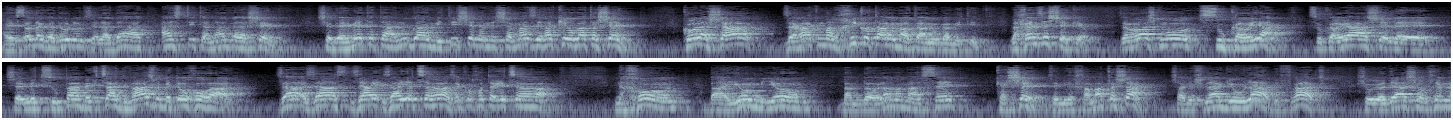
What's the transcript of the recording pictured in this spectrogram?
היסוד הגדול הוא זה לדעת, אז תתענג על השם. שבאמת התענוג האמיתי של הנשמה זה רק קרבת השם. כל השאר זה רק מרחיק אותנו מהתענוג האמיתי. לכן זה שקר. זה ממש כמו סוכריה, סוכריה של, אה, שמצופה בקצת דבש ובתוך רעל. זה, זה, זה, זה היצר הרע, זה כוחות היצר הרע. נכון, ביום יום, בעולם המעשה, קשה, זה מלחמה קשה. עכשיו לפני הגאולה, בפרט, שהוא יודע שהולכים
